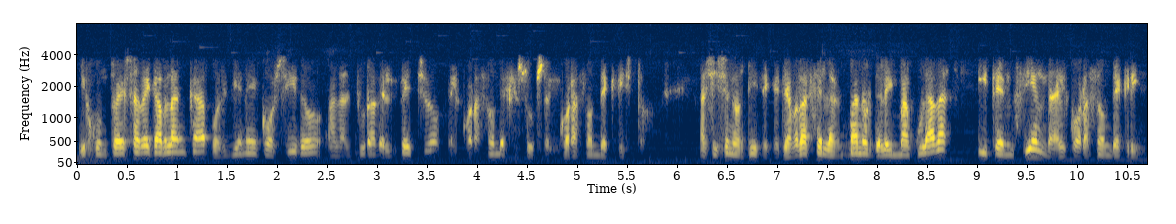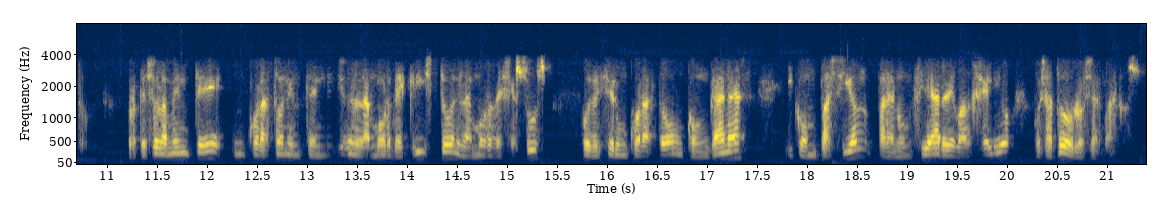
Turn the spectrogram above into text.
Y junto a esa beca blanca, pues viene cosido a la altura del pecho el corazón de Jesús, el corazón de Cristo. Así se nos dice, que te abrace las manos de la Inmaculada y te encienda el corazón de Cristo. Porque solamente un corazón entendido en el amor de Cristo, en el amor de Jesús, puede ser un corazón con ganas y con pasión para anunciar el Evangelio pues a todos los hermanos.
